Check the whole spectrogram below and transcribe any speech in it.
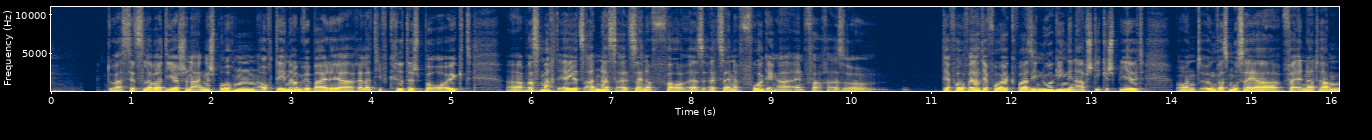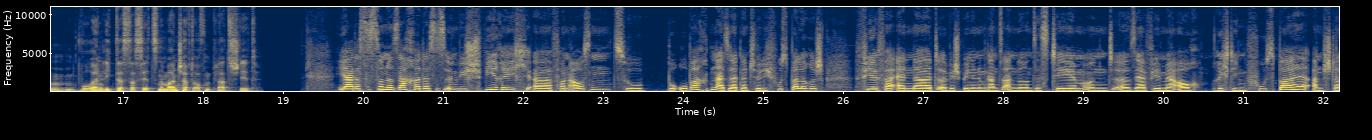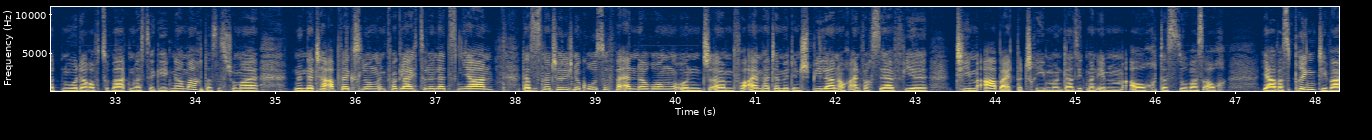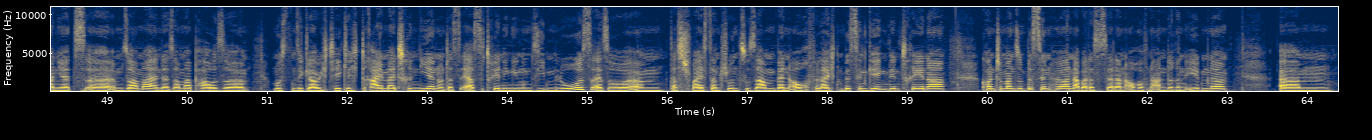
Du hast jetzt Labadia schon angesprochen, auch den haben wir beide ja relativ kritisch beäugt. Äh, was macht er jetzt anders als seine, v als seine Vorgänger einfach? Also der VfR hat ja vorher quasi nur gegen den Abstieg gespielt und irgendwas muss er ja verändert haben. Woran liegt das, dass jetzt eine Mannschaft auf dem Platz steht? Ja, das ist so eine Sache, das ist irgendwie schwierig äh, von außen zu beobachten. Also er hat natürlich fußballerisch viel verändert. Äh, wir spielen in einem ganz anderen System und äh, sehr viel mehr auch richtigen Fußball, anstatt nur darauf zu warten, was der Gegner macht. Das ist schon mal eine nette Abwechslung im Vergleich zu den letzten Jahren. Das ist natürlich eine große Veränderung und ähm, vor allem hat er mit den Spielern auch einfach sehr viel Teamarbeit betrieben und da sieht man eben auch, dass sowas auch ja, was bringt. Die waren jetzt äh, im Sommer, in der Sommerpause mussten sie, glaube ich, täglich dreimal trainieren und das erste Training ging um sieben los. Also ähm, das schweißt dann schon zusammen, wenn auch vielleicht ein bisschen gegen den Trainer, konnte man so ein bisschen hören, aber das ist ja dann auch auf einer anderen Ebene. Ähm,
